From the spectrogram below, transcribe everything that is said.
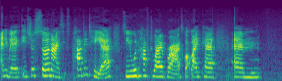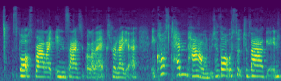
Anyway, it's just so nice. It's padded here, so you wouldn't have to wear a bra. It's got like a um, sports bra like inside, so it's got like an extra layer. It cost £10, which I thought was such a bargain.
